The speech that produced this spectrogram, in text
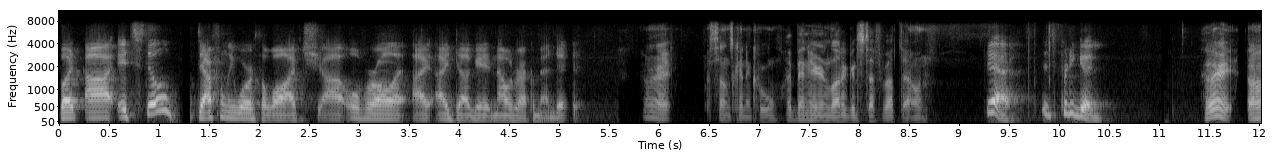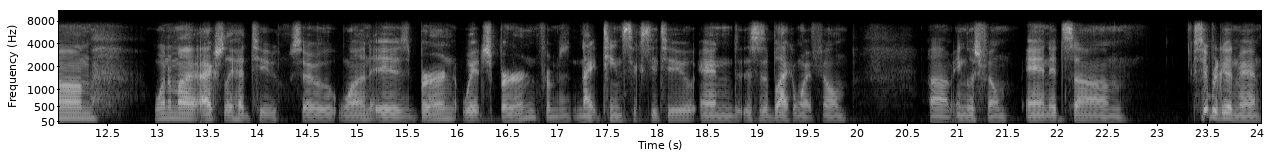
but uh it's still definitely worth a watch uh overall i i dug it and i would recommend it All right. Sounds kind of cool. I've been hearing a lot of good stuff about that one. yeah it's pretty good All right. Um, one of my I actually had two. So one is Burn Witch Burn from 1962, and this is a black and white film, um, English film, and it's um super good, man.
